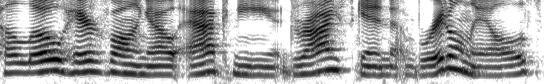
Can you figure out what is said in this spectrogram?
Hello, hair falling out, acne, dry skin, brittle nails.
